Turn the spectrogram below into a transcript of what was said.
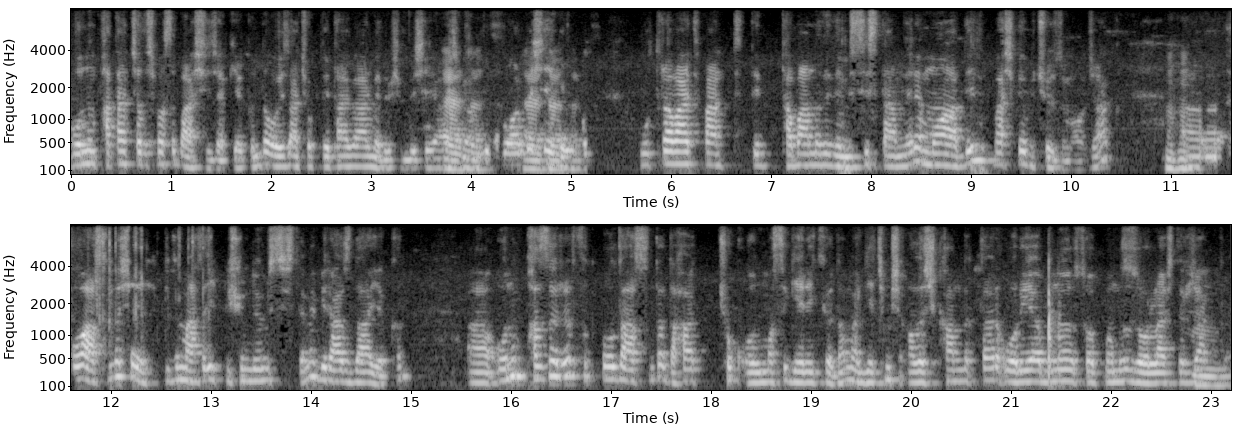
onun patent çalışması başlayacak yakında. O yüzden çok detay vermedim şimdi şeyi açmıyorum. Evet, evet. Bu arada evet, şey evet, evet. ultra wideband tabanlı dediğimiz sistemlere muadil başka bir çözüm olacak. Hı hı. O aslında şey bizim aslında ilk düşündüğümüz sisteme biraz daha yakın. Onun pazarı futbolda aslında daha çok olması gerekiyordu ama geçmiş alışkanlıklar oraya bunu sokmamızı zorlaştıracaktı. Hmm.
